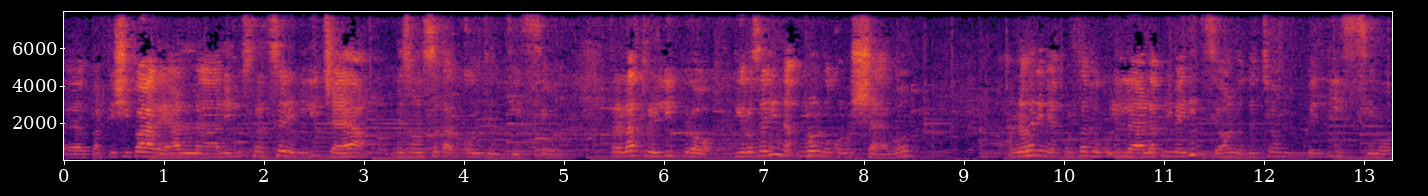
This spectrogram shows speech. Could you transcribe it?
eh, partecipare all'illustrazione di Licea ne sono stata contentissima. Tra l'altro il libro di Rosalinda non lo conoscevo, Anna Maria mi ha portato il, la prima edizione, ho detto oh, bellissimo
